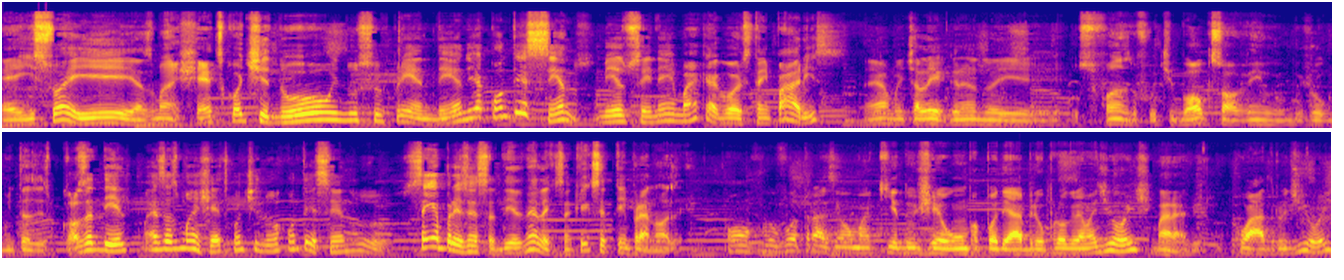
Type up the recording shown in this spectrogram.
É isso aí, as manchetes continuam nos surpreendendo e acontecendo, mesmo sem Neymar, que agora está em Paris, né, realmente alegrando aí os fãs do futebol que só veem o jogo muitas vezes por causa dele, mas as manchetes continuam acontecendo sem a presença dele, né, Alexandre? O que, que você tem para nós aí? Bom, eu vou trazer uma aqui do G1 para poder abrir o programa de hoje. Maravilha. Quadro de hoje.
